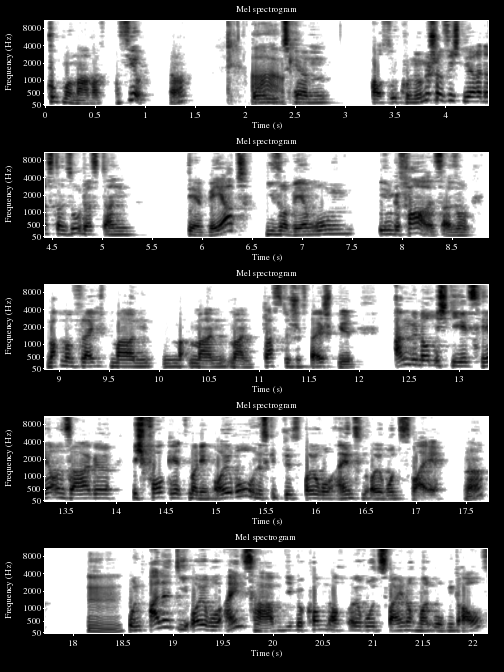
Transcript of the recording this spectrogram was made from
Gucken wir mal, was passiert. Ja? Ah, Und okay. ähm, aus ökonomischer Sicht wäre das dann so, dass dann der Wert dieser Währung in Gefahr ist. Also macht man vielleicht mal ein, mal, mal ein plastisches Beispiel. Angenommen, ich gehe jetzt her und sage, ich forke jetzt mal den Euro und es gibt jetzt Euro 1 und Euro 2. Ne? Mhm. Und alle, die Euro 1 haben, die bekommen auch Euro 2 nochmal obendrauf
